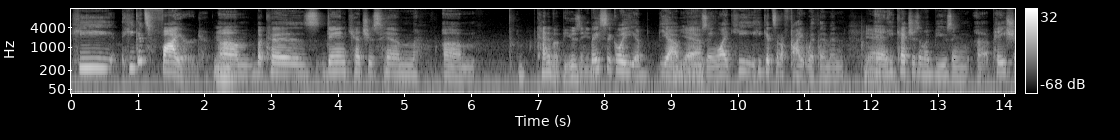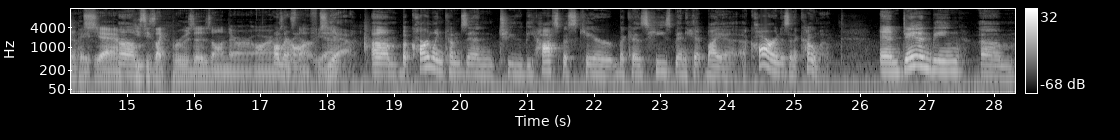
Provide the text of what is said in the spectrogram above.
he he gets fired Mhm. um, because Dan catches him. Um, Kind of abusing. basically, yeah, Yeah. abusing. Like he he gets in a fight with him, and yeah. and he catches him abusing uh, Pa- patients. yeah. he um, sees like bruises on their arms. on their and stuff. arms. Yeah. Yeah. Um, but Carling comes in to the hospice care because he's been hit by a, a car and is in a coma. And Dan, being um,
